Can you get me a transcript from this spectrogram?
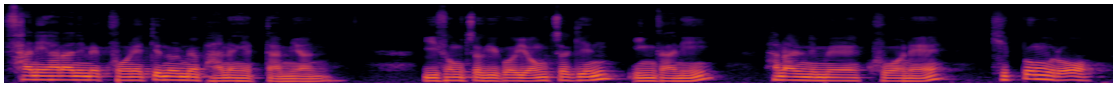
산이 하나님의 구원에 뛰놀며 반응했다면 이성적이고 영적인 인간이 하나님의 구원에 기쁨으로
